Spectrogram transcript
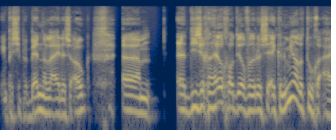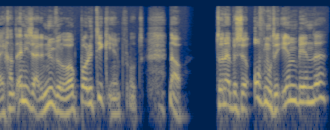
in principe bendeleiders ook. Um, eh, die zich een heel groot deel van de Russische economie hadden toegeëigend. En die zeiden, nu willen we ook politiek invloed. Nou, toen hebben ze of moeten inbinden.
